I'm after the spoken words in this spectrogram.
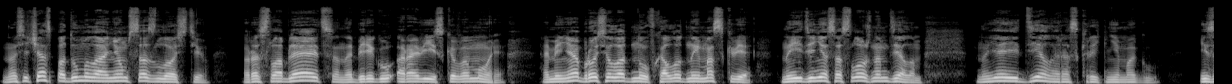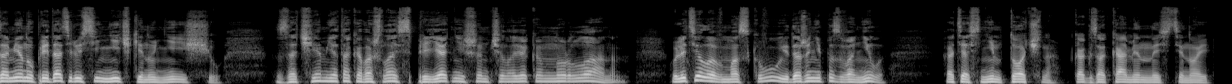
но сейчас подумала о нем со злостью. Расслабляется на берегу Аравийского моря, а меня бросил одну в холодной Москве, наедине со сложным делом. Но я и дело раскрыть не могу, и замену предателю Синичкину не ищу. Зачем я так обошлась с приятнейшим человеком Нурланом? Улетела в Москву и даже не позвонила. Хотя с ним точно, как за каменной стеной,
